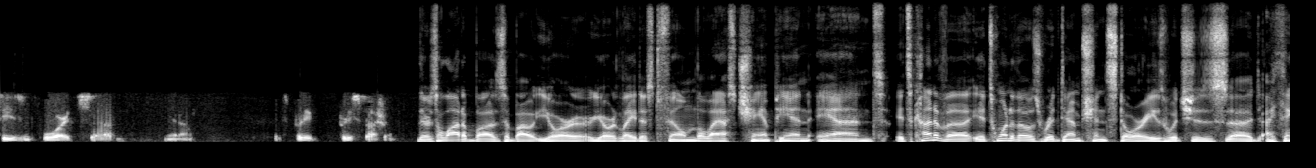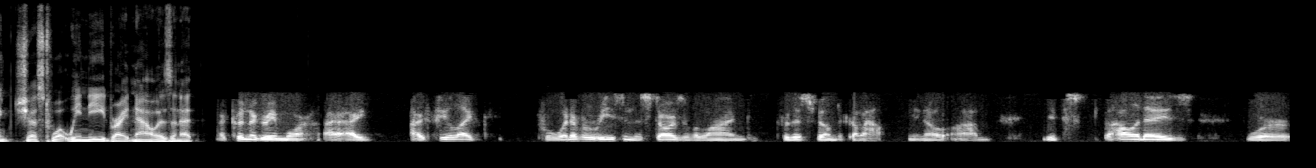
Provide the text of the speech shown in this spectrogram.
season four. It's, uh, you know, it's pretty pretty special. There's a lot of buzz about your your latest film, The Last Champion, and it's kind of a it's one of those redemption stories, which is uh, I think just what we need right now, isn't it? I couldn't agree more. I, I I feel like for whatever reason the stars have aligned for this film to come out. You know, um, it's the holidays. We're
